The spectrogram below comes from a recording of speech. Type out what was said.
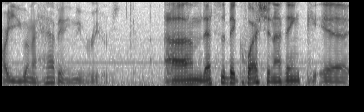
are you going to have any new readers? Um, that's the big question. I think uh,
